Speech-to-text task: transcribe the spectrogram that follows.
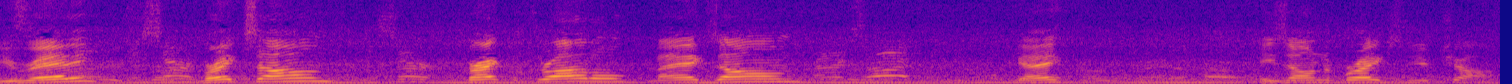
You ready? Yes, sir. Brakes on. Yes, sir. Crack the throttle. Mags on. Mag's hot. Okay. He's on the brakes and you're chopped.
